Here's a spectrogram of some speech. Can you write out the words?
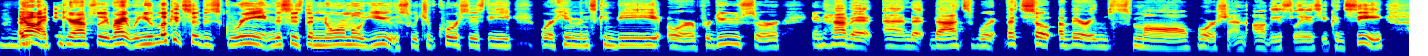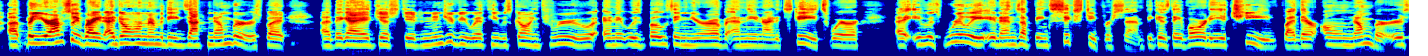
Yeah, I think you're absolutely right. When you look at so this green, this is the normal use, which of course is the where humans can be or produce or inhabit, and that's where that's so a very small portion, obviously, as you can see. Uh, but you're absolutely right. I don't remember the exact numbers, but uh, the guy I just did an interview with, he was going through, and it was both in Europe and the United States where uh, it was really it ends up being 60% because they've already achieved by their own numbers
